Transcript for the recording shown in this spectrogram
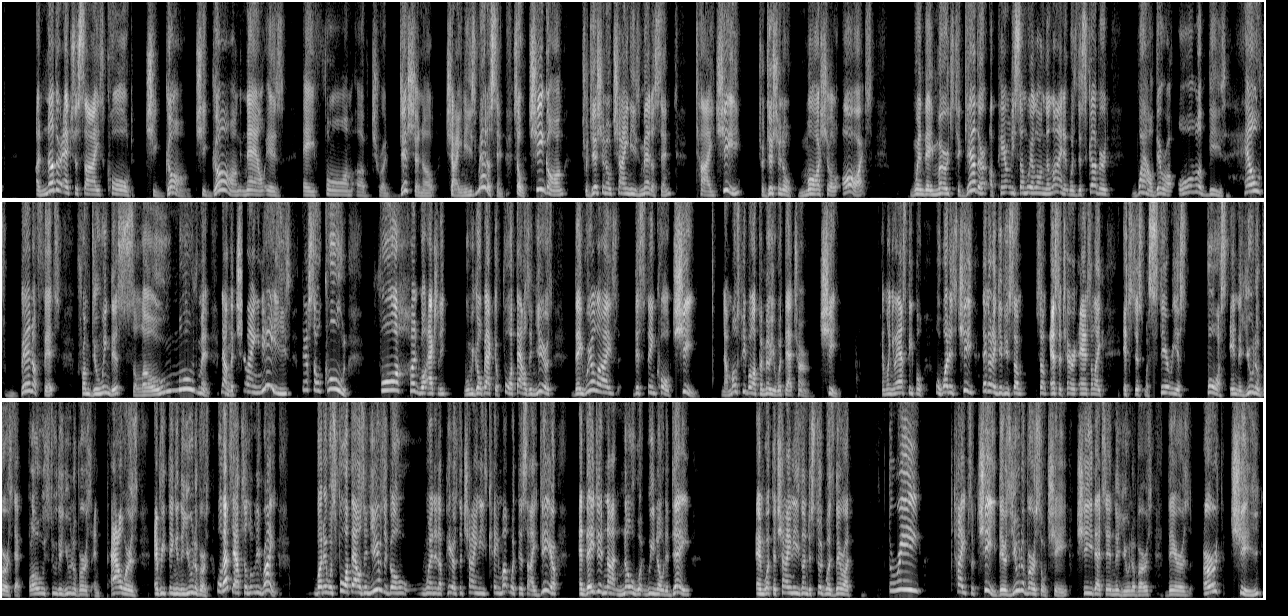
another exercise called Qigong. Qigong now is a form of traditional Chinese medicine. So, Qigong, traditional Chinese medicine, Tai Chi, traditional martial arts, when they merged together, apparently somewhere along the line, it was discovered wow, there are all of these health benefits from doing this slow movement. Now, hmm. the Chinese, they're so cool. 400, well, actually, when we go back to 4,000 years, they realized this thing called chi. Now, most people are familiar with that term, chi. And when you ask people, well, what is chi? They're going to give you some, some esoteric answer like it's this mysterious force in the universe that flows through the universe and powers everything in the universe. Well, that's absolutely right. But it was 4,000 years ago when it appears the Chinese came up with this idea, and they did not know what we know today and what the Chinese understood was there are three types of chi. There's universal chi, chi that's in the universe. There's earth chi.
